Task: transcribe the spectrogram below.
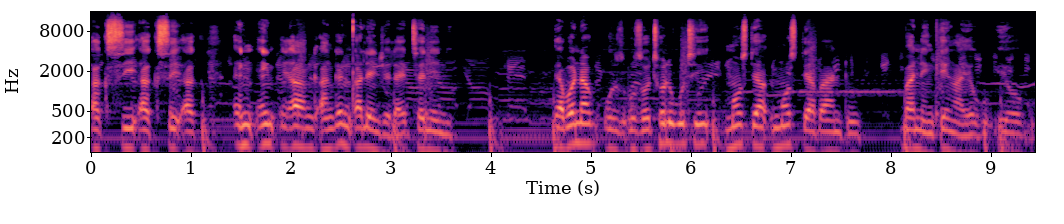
akusi akusi ak- en- en- ang- angeke ngiqale nje la ekuthenini. Yabona uz- uzothola ukuthi most ya- most yabantu banenkinga yoku- yoku-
